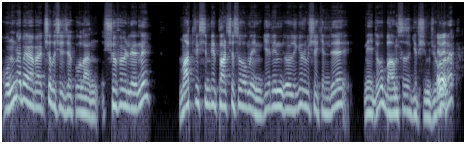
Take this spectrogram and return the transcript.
onunla beraber çalışacak olan şoförlerini Matrix'in bir parçası olmayın. Gelin özgür bir şekilde neydi o? Bağımsız girişimci evet. olarak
